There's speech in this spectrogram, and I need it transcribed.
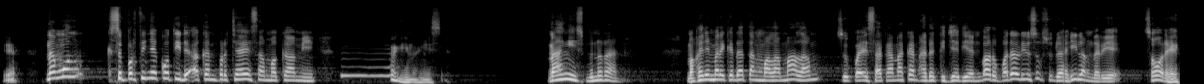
Ya. Namun sepertinya kau tidak akan percaya sama kami. Nangis, nangis. Nangis beneran. Makanya mereka datang malam-malam supaya seakan-akan ada kejadian baru. Padahal Yusuf sudah hilang dari sore.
